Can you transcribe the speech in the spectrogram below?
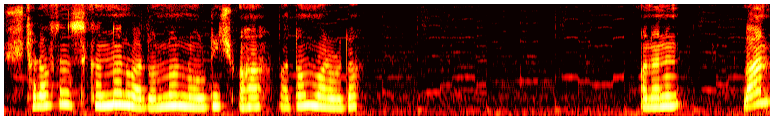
Şu taraftan sıkanlar vardı. Onlar ne oldu hiç? Aha adam var orada. Ananın lan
